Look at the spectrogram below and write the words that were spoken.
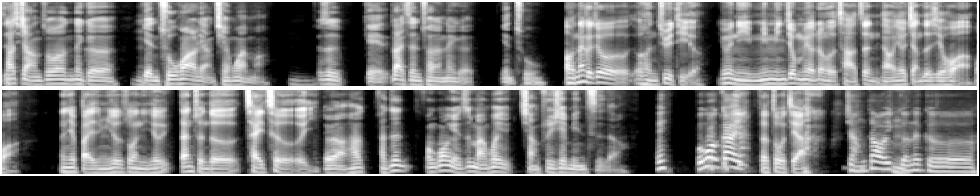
他讲说那个演出花了两千万嘛，嗯。就是给赖声川的那个演出，哦，那个就很具体了，因为你明明就没有任何查证，然后又讲这些话的话，那你就摆明就是说你就单纯的猜测而已对啊，他反正冯光远是蛮会想出一些名词的啊、不过刚才 的作家。讲到一个那个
